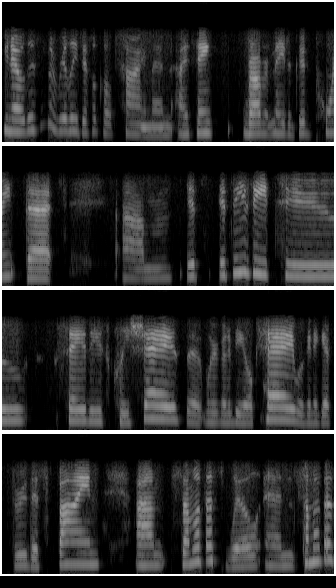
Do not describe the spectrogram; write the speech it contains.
you know this is a really difficult time, and I think Robert made a good point that um, it's it's easy to say these cliches that we're going to be okay, we're going to get through this fine. Um, some of us will, and some of us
